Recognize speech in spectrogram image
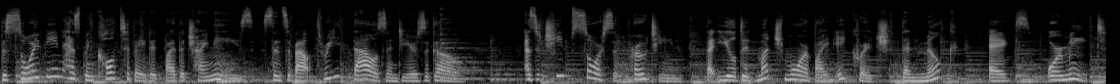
the soybean has been cultivated by the Chinese since about 3,000 years ago as a cheap source of protein that yielded much more by acreage than milk, eggs, or meat.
